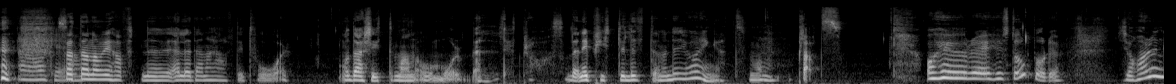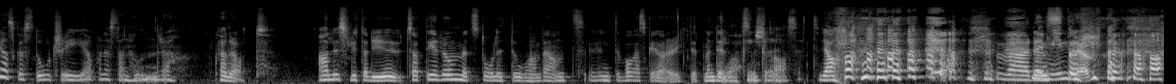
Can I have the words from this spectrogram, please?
Ja, okej, så ja. den har vi haft nu, eller den har jag haft i två år. Och där sitter man och mår väldigt bra. Så den är pytteliten men det gör inget. Man Mm. plats. Och hur, hur stor bor du? Jag har en ganska stor trea på nästan 100 kvadrat. Alice flyttade ju ut så att det rummet står lite oanvänt. Jag vet inte vad jag ska göra riktigt men det löser sig. Ja. Världens Det är min dröm. största.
